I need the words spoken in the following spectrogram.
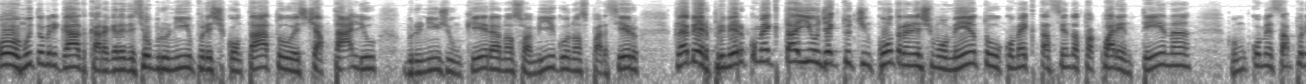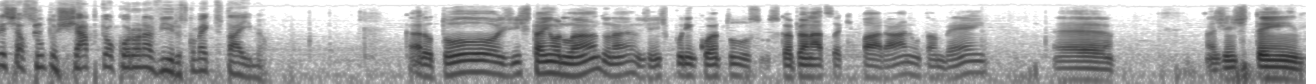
Ô, muito obrigado, cara. Agradecer o Bruninho por este contato, este atalho. Bruninho Junqueira, nosso amigo, nosso parceiro. Kleber, primeiro, como é que tá aí? Onde é que tu te encontra neste momento? Como é que tá sendo a tua quarentena? Vamos começar por este assunto chato que é o coronavírus. Como é que tu tá aí, meu? Cara, eu tô. A gente tá em Orlando, né? A gente, por enquanto, os, os campeonatos aqui pararam também. É, a gente tem,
